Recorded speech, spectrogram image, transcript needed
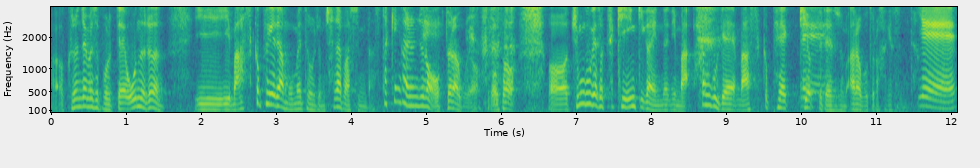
어, 그런 점에서 볼 때 오늘은 이, 이 마스크팩에 대한 모멘텀을 좀 찾아봤습니다. 스타킹 관련주는 네. 없더라고요. 그래서 어, 중국에서 특히 인기가 있는 이 마- 한국의 마스크팩 네. 기업들에 대해서 좀 알아보도록 하겠습니다. 예.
